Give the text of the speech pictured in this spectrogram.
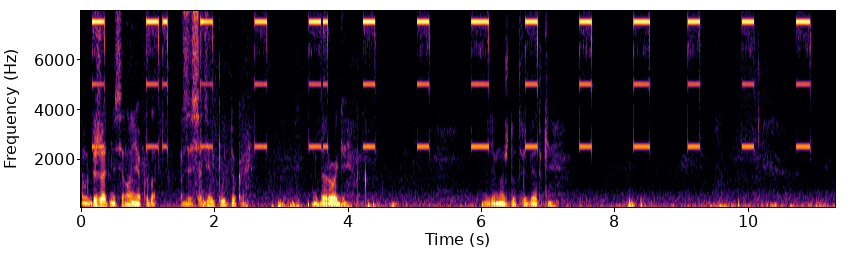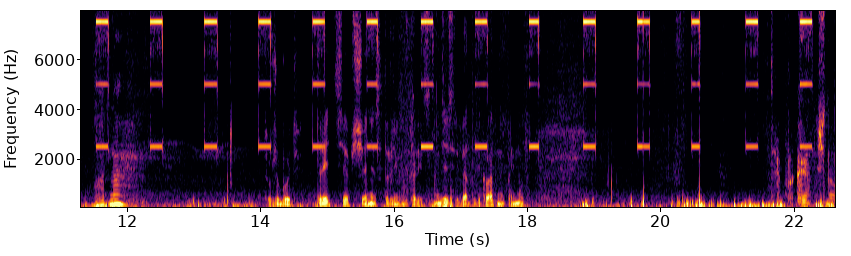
Ну, бежать мне все равно некуда. Здесь один путь только к дороге. Видимо, ждут ребятки. Ладно. Это уже будет третье общение с сотрудником полиции. Надеюсь, ребята адекватные, поймут. Так, пока начну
